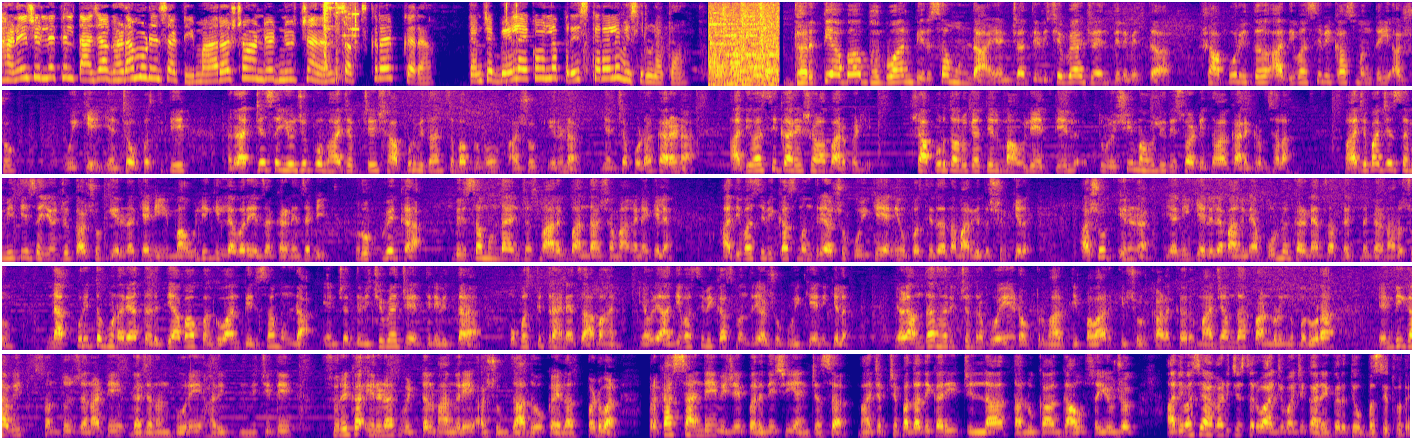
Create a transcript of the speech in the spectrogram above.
ठाणे जिल्ह्यातील ताज्या घडामोडींसाठी Maharashtra hundred news channel subscribe करा. आमच्या बेल आयकॉनला प्रेस करायला विसरू नका. धरती आबा भगवान बिरसा मुंडा यांच्या दीडशेव्या जयंतीनिमित्त शापूर इथं आदिवासी विकास मंत्री अशोक उईके यांच्या उपस्थितीत राज्य संयोजक व भाजपचे शापूर विधानसभा प्रमुख अशोक इरणक यांच्या पुढाकारानं आदिवासी कार्यशाळा पार पडली. शापूर तालुक्यातील माहुली येथील तुळशी माहुली रिसॉर्ट इथं हा कार्यक्रम झाला. भाजपाचे समिती संयोजक अशोक इरणक यांनी माहुली किल्ल्यावर ये जा करण्यासाठी रोपवे करा बिरसा मुंडा यांच्या स्मारक बांधा अशा मागण्या केल्या. आदिवासी विकास मंत्री अशोक उईके यांनी उपस्थितांना मार्गदर्शन केलं. अशोक इरणक यांनी केलेल्या मागण्या पूर्ण करण्याचा प्रयत्न करणार असून नागपूर इथं होणाऱ्या धरती आबा भगवान बिरसा मुंडा यांच्या दीडशेव्या जयंती निमित्तानं उपस्थित राहण्याचं आवाहन यावेळी आदिवासी विकास मंत्री अशोक उईके यांनी केलं. यावेळी आमदार हरिश्चंद्र भोये डॉक्टर भारती पवार किशोर काळकर माजी आमदार पांडुरंग बरोरा एनडी गावित संतोष जनाटे गजानन गोरे हरित निचिते सुरेखा इरणक विठ्ठल भांगरे अशोक जाधव कैलास पडवळ प्रकाश सांडे विजय परदेशी यांच्यासह भाजपचे पदाधिकारी जिल्हा तालुका गाव संयोजक आदिवासी आघाडीचे सर्व आजूबाजूचे कार्यकर्ते उपस्थित होते.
